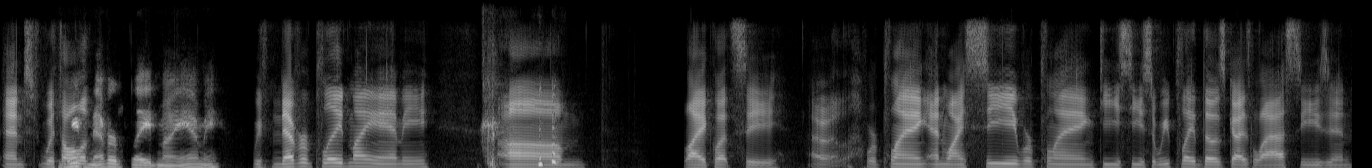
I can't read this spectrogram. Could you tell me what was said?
and with all We've of never played Miami. we've never played Miami. Um, like let's see, uh, we're playing NYC, we're playing DC, so we played those guys last season.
